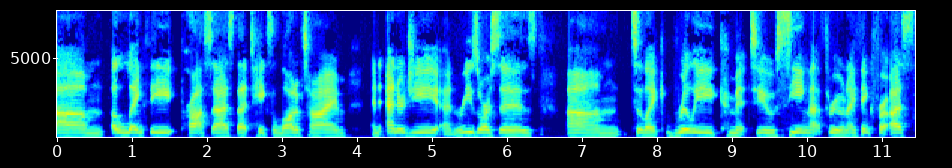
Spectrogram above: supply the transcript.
um, a lengthy process that takes a lot of time and energy and resources um, to like really commit to seeing that through. And I think for us,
